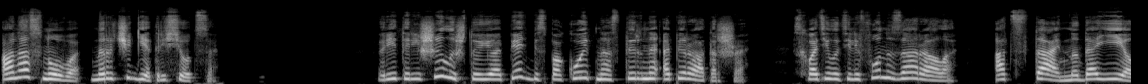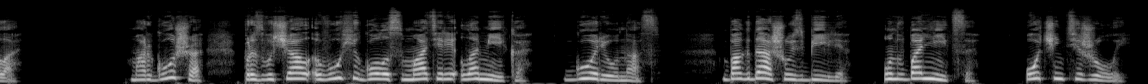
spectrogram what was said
а она снова на рычаге трясется. Рита решила, что ее опять беспокоит настырная операторша. Схватила телефон и заорала. «Отстань, надоело!» Маргоша прозвучал в ухе голос матери Ламейка. «Горе у нас. Богдашу избили. Он в больнице. Очень тяжелый».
